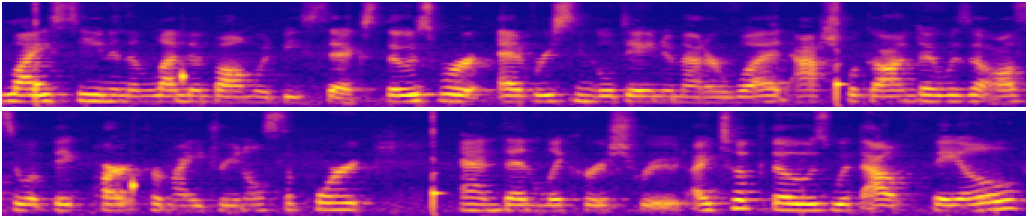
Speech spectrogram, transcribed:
Lysine, and then Lemon Balm would be six. Those were every single day, no matter what. Ashwagandha was also a big part for my adrenal support, and then licorice root. I took those without fail,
